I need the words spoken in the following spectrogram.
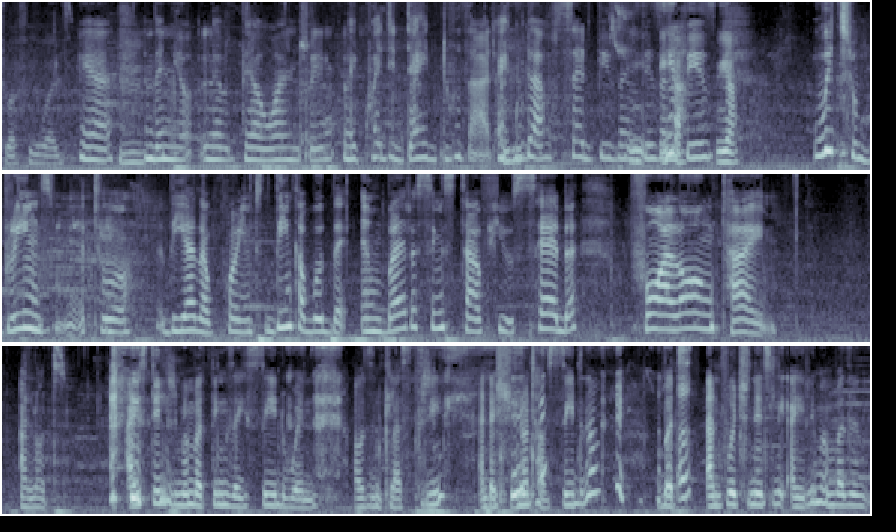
to a few words. Yeah, mm. and then you're left there wondering, like, why did I do that? I mm-hmm. could have said this and this and yeah. this. Yeah. Which brings me to the other point. Think about the embarrassing stuff you said for a long time. A lot. I still remember things I said when I was in class three, and I should not have said them. But unfortunately, I remember them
